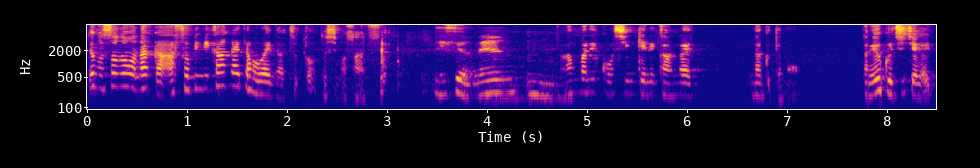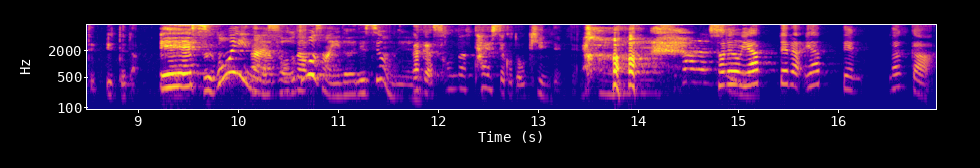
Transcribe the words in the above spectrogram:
でもそのなんか遊びに考えた方がいいのはちょっと私も賛成。ですよね、ううんん。あんまりこう真剣に考えなくても。なんかよく父が言って言ってた。えー、すごいななんかそんなお父さん偉大ですよねなんかそんな大したこと起きんでみたいな。えー素晴らしい それをやってらやってなんか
